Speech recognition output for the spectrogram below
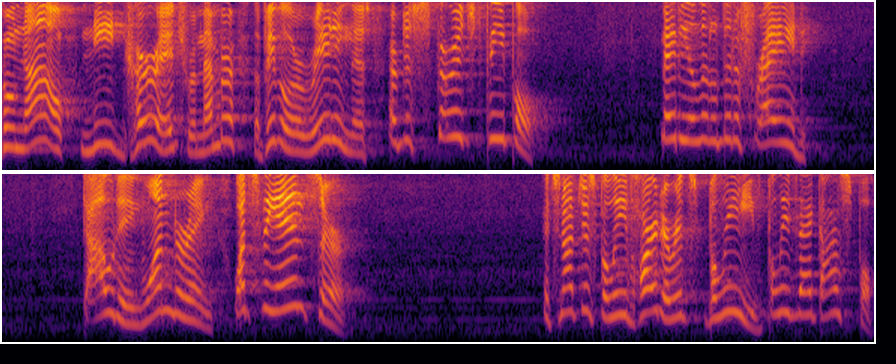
who now need courage. Remember, the people who are reading this are discouraged people, maybe a little bit afraid, doubting, wondering what's the answer? It's not just believe harder, it's believe. Believe that gospel.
